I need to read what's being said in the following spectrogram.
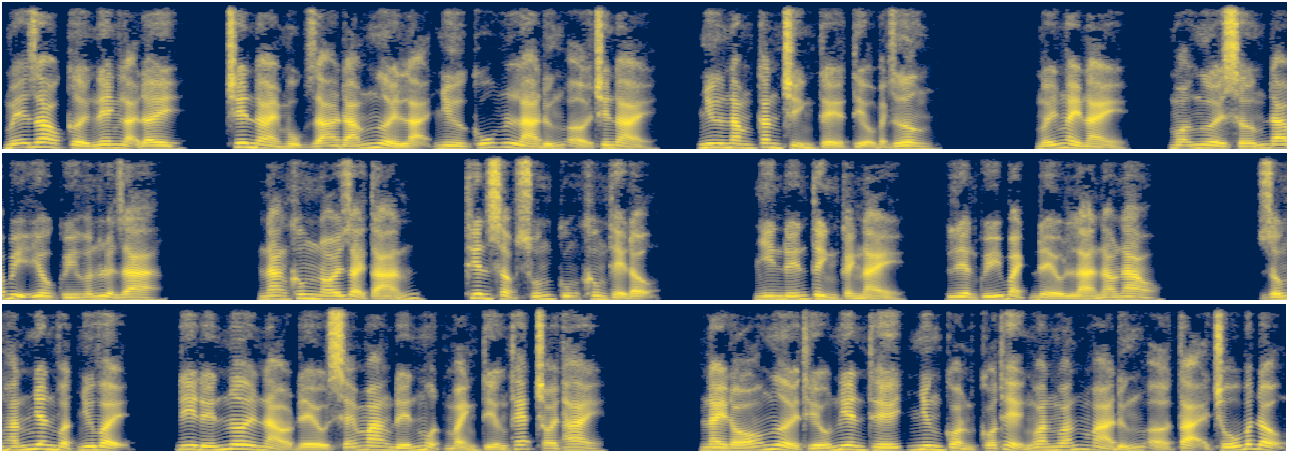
Mễ giao cười nên lại đây, trên đài mục giã đám người lại như cũ là đứng ở trên đài, như năm căn chỉnh tề tiểu bạch dương. Mấy ngày này, mọi người sớm đã bị yêu quý huấn luyện ra. Nàng không nói giải tán, thiên sập xuống cũng không thể động. Nhìn đến tình cảnh này, liền quý bạch đều là nao nao. Giống hắn nhân vật như vậy, đi đến nơi nào đều sẽ mang đến một mảnh tiếng thét trói thai. Này đó người thiếu niên thế nhưng còn có thể ngoan ngoãn mà đứng ở tại chỗ bất động,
